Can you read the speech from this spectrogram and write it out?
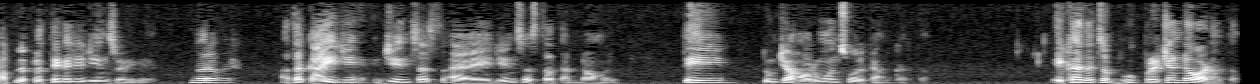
आपल्या प्रत्येकाचे जीन्स वेगळे. बरोबर. आता काही जी जीन्स असतात जीन्स असतात नॉर्मल ते तुमच्या हॉर्मोन्सवर काम करतात. एखाद्याचं भूक प्रचंड वाढवतात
